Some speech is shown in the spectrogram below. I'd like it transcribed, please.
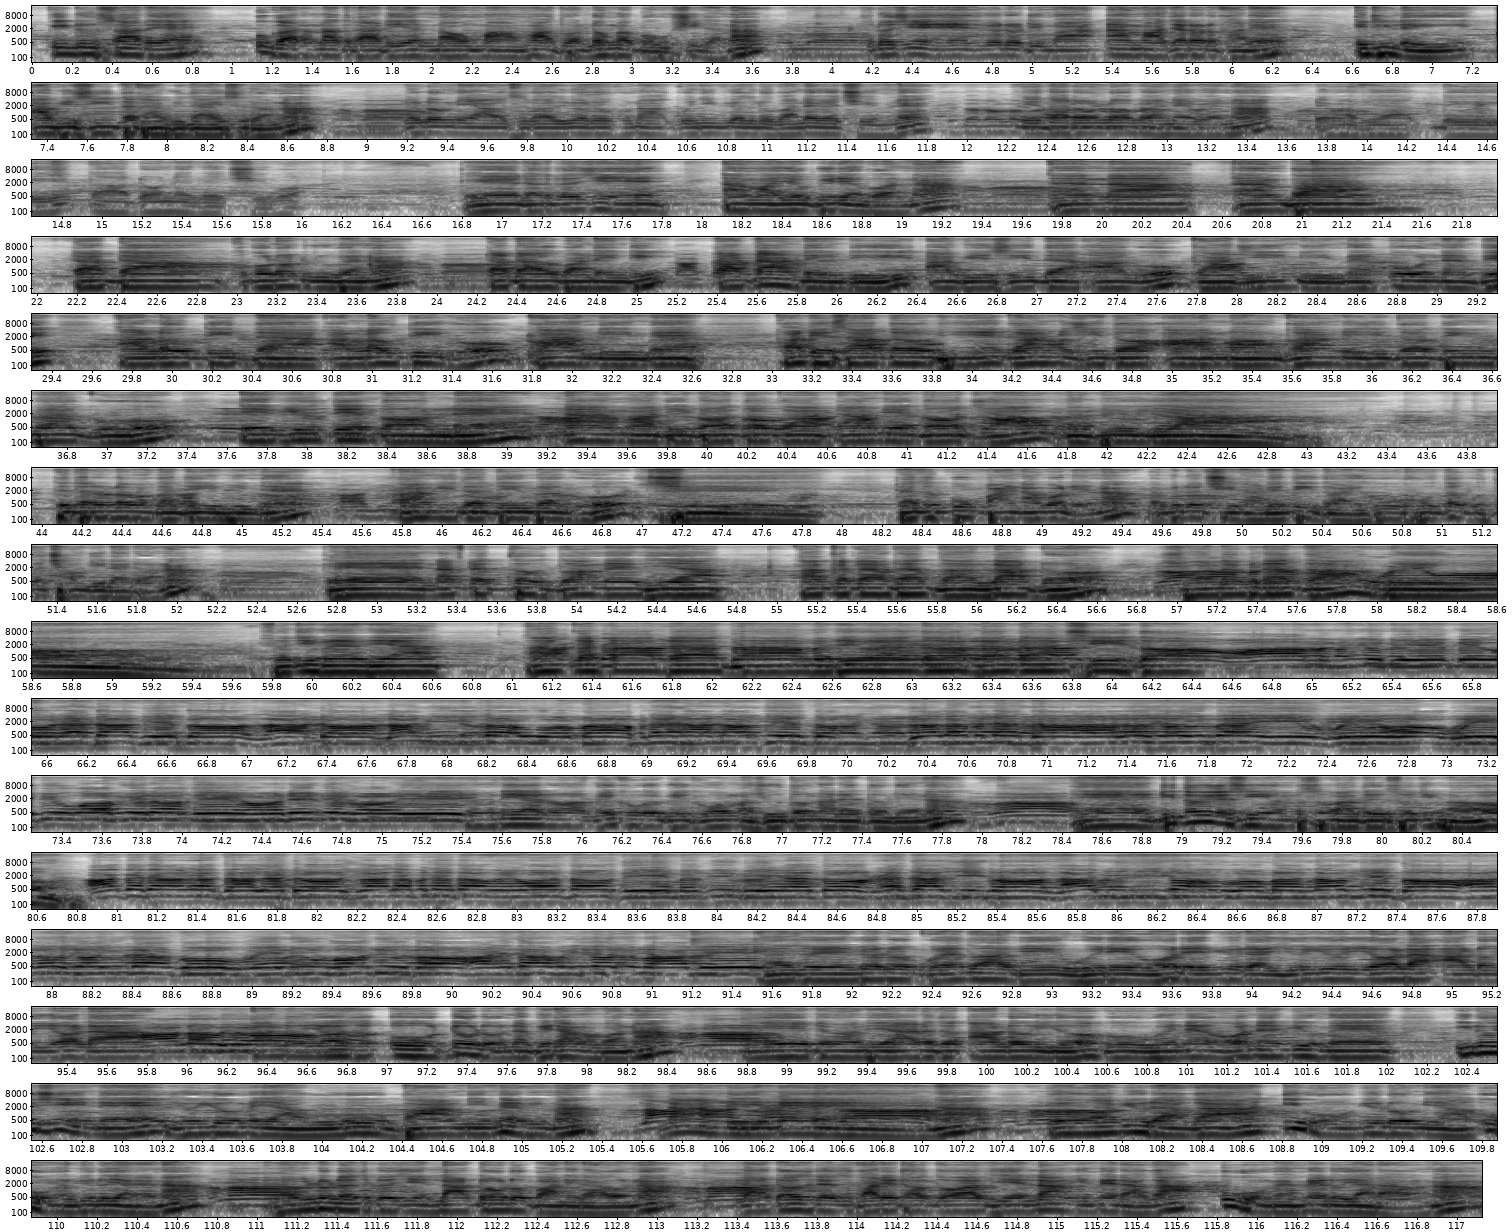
ပိတုစားတဲ့ ဥက္ကရဏတရားတွေရဲ့နောင်မှာမှသူကလုံးမဲ့ပုံရှိတယ်နော်အမဆိုလို့ရှိရင်ပြောလို့ဒီမှာအံမှာကြတော့တခါလေအဋ္ဌိလေအာဘီစီတတ်ထားပြီးသားကြီးဆိုတော့နော်အမလုံးလို့မရဘူးဆိုတော့ပြောလို့ခုနကိုကြီးပြောသလိုဗာနဲ့ပဲခြေမလဲဒေတာတော်ဒေတာတော်လောဘနဲ့ပဲနော်တယ်ပါဗျာဒေတာတော်နဲ့ပဲခြေပေါ့ကဲဒါဆိုလို့ရှိရင်အံမှာရုပ်ပြီးတယ်ပေါ့နော်အန္နာအံဘာ တာတာအကုန်လုံးတူတူပဲနော်တာတာဥပါလိန်ဒီတာတာလိန်ဒီအာဘိစီတအာကိုဂါကြီးမြည်မဲ့အိုနဘေအာလုတ်တိတအာလုတ်တိကိုဂါမြည်မဲ့ခတိသာသောဖြင့်ကာမရှိသောအာနောင်ကာမရှိသောတိဝိဘတ်ကိုတေပြုသင့်တော်လဲနာမတိတော်ဒုက္ခတားမြစ်သောကြောင့်မပြုရတေတရလောကတိပြီနဲ့ကာမိသောတိဝိဘတ်ကိုခြေ ဒါဆိုပို့ပိုင်တာပေါ့လေနော်ဘာဖြစ်လို့ခြေတာလဲသိသွားရင်ဟိုဟိုတော့ကိုတက်ချောင်းကြည့်လိုက်တော့နော်ကဲနတ်တသုတ်သွားမယ်ဗျာအကတရတ္တလတော်ဆွာလပရတ္တဝေဝောဆိုကြည့်မယ်ဗျာအကတရတ္တမပြဝသောရတ္တရှိသောဝါ မပြုပြေပေကိုရတဖြစ်သောလာတော်လာမည်သောဥဝမပရဏနောက်ဖြစ်သောယောလပနတာလောယောဤပဲဝေဝဝေပြုဝပြုတော်သည်ဟောဒီဖြစ်ကုန်၏ဒီမနေ့ကတော့ဘေခဝေဘေခောမှာယူသုံးထားတဲ့တုံးလေနော်ဝါအဲဒီတော့ရစီမဆိုပါသေးဆိုကြည့်ပါဦးအာကတာရတာလတော်ယောလပနတာဝေဝသောသည်မပြုပြေသောရတရှိသောလာမည်သောဥဝမနောက်ဖြစ်သောအာလောယောဤပဲကိုဝေပြုဝပြုသောအာရတဝိသောပြုပါသည်အဲဆိုရင်ပြောလို့ကွဲသွားပြီဝေတွေဟောတွေပြုတာယူယူရောလာအာလုံးရောလာအာလောယောအာလုံးရောဆိုအိုတို့လို့နဲ့ပေးထားမှာပေါ့နော်အေးဓမ္မဗျာအဲ့ဒါဆိုအာလုံးရောကိုဝေနဲ့ဟောနဲ့ပြုမယ်ပြီးလို့ရှိရင်လည်းယူယူမရဘူးဘာမီမဲ့ပြီမှာလာမီမဲ့နော်ဝေဟောပြုတာကဣဝံပြုလို့မရဥဝံမပြုလို့ရတယ်နော်ဘာဖြစ်လို့လဲဆိုလို့ရှိရင်လာတော့လို့ပါနေတာကိုနော်လာတော့ဆိုတဲ့စကားတွေထောက်သွားပြင်လာမီမဲ့တာကဥဝံမဲ့မဲ့လို့ရတာကိုနော်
